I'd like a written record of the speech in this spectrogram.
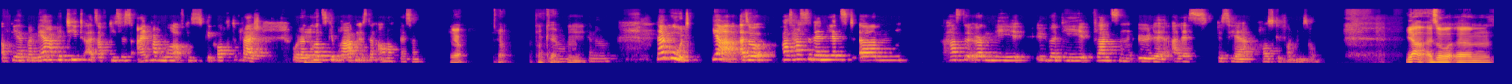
auf die hat man mehr Appetit als auf dieses einfach nur auf dieses gekochte Fleisch. Oder ja. kurz gebraten ist dann auch noch besser. Ja, ja, okay. Genau, hm. genau. Na gut, ja, also was hast du denn jetzt ähm, hast du irgendwie über die Pflanzenöle alles bisher rausgefunden? So? Ja, also ähm,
